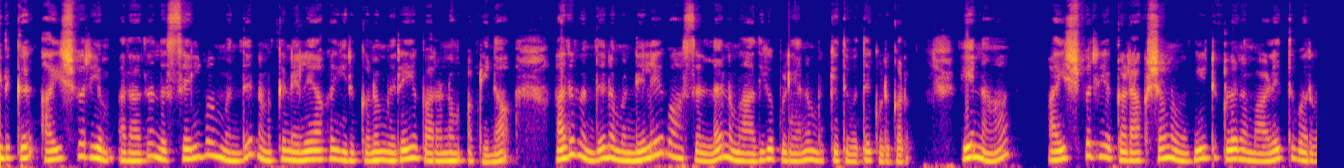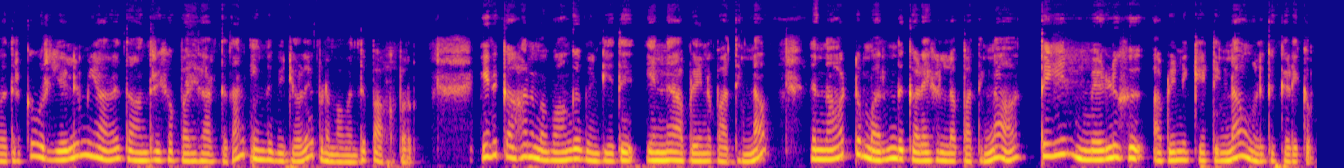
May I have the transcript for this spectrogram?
இதுக்கு ஐஸ்வர்யம் அதாவது அந்த செல்வம் வந்து நமக்கு நிலையாக இருக்கணும் நிறைய வரணும் அப்படின்னா அது வந்து நம்ம நிலைவாசலில் நம்ம அதிகப்படியான முக்கியத்துவத்தை கொடுக்கணும். ஏன்னா ஐஸ்வர்ய கடாட்சம் நம்ம வீட்டுக்குள்ளே நம்ம அழைத்து வருவதற்கு ஒரு எளிமையான தாந்திரிக பரிகாரத்தை தான் இந்த வீடியோவில் இப்போ நம்ம வந்து பார்க்க போகிறோம் இதுக்காக நம்ம வாங்க வேண்டியது என்ன அப்படின்னு பார்த்தீங்கன்னா இந்த நாட்டு மருந்து கடைகளில் பார்த்தீங்கன்னா தேன் மெழுகு அப்படின்னு கேட்டிங்கன்னா உங்களுக்கு கிடைக்கும்.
